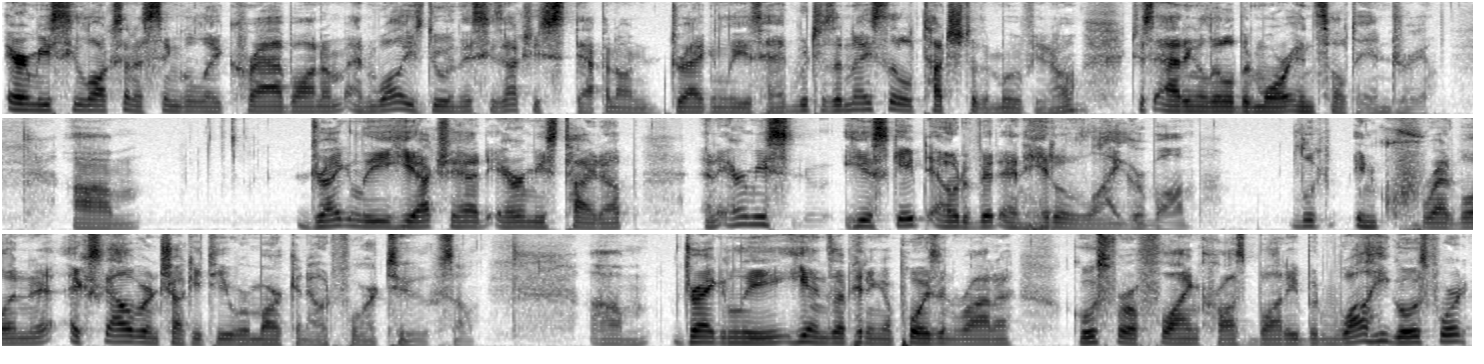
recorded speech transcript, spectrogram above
Aramis, he locks in a single leg crab on him, and while he's doing this, he's actually stepping on Dragon Lee's head, which is a nice little touch to the move, you know, just adding a little bit more insult to injury. Um, Dragon Lee, he actually had Aramis tied up, and Aramis he escaped out of it and hit a Liger bomb looked incredible, and Excalibur and Chucky T were marking out for it too. So, um, Dragon Lee he ends up hitting a poison Rana, goes for a flying crossbody, but while he goes for it,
